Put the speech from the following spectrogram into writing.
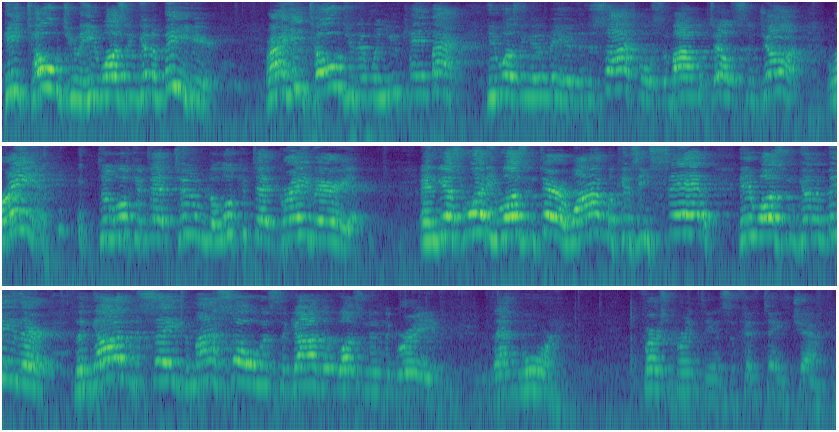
He told you he wasn't going to be here. Right? He told you that when you came back, he wasn't going to be here. The disciples, the Bible tells us in John, ran to look at that tomb, to look at that grave area. And guess what? He wasn't there. Why? Because he said he wasn't going to be there. The God that saved my soul is the God that wasn't in the grave that morning. 1 Corinthians, the 15th chapter.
